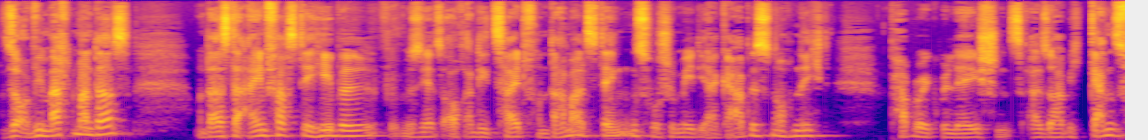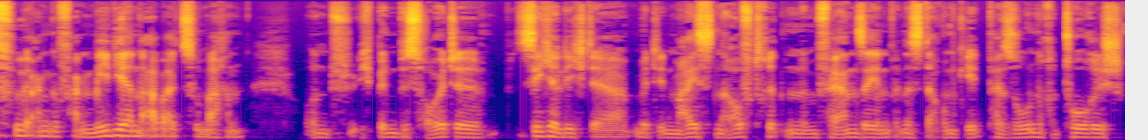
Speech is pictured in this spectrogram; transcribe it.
So, wie macht man das? Und da ist der einfachste Hebel, wir müssen jetzt auch an die Zeit von damals denken, Social Media gab es noch nicht, Public Relations. Also habe ich ganz früh angefangen, Medienarbeit zu machen und ich bin bis heute sicherlich der mit den meisten Auftritten im Fernsehen, wenn es darum geht, Personen rhetorisch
